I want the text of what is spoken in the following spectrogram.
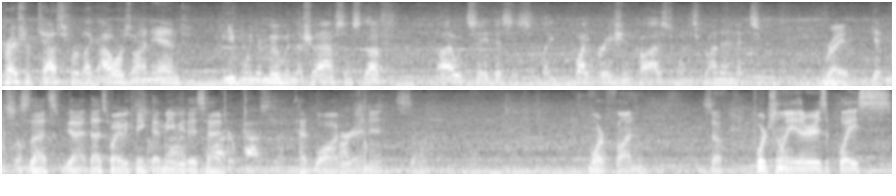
pressure test for like hours on end, even when you're moving the shafts and stuff, I would say this is like vibration caused when it's running. It's Right. getting some. So that's yeah, that's why we think that maybe uh, this had water had water in it. So more fun. So fortunately, there is a place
